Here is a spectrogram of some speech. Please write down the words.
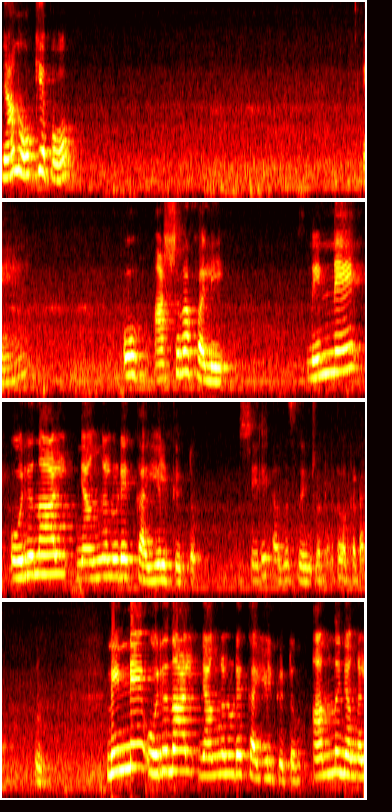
ഞാൻ നോക്കിയപ്പോ ഏ? ഓ അഷ്റഫ് അലി. നിന്നെ ഒരു നാൾ ഞങ്ങളുടെ കയ്യിൽ കിട്ടും. ശരി അത് സ്ക്രീൻഷോട്ട് എടുത്ത് വെക്കട്ടെ. നിന്നെ ഒരു നാൾ ഞങ്ങളുടെ കയ്യിൽ കിട്ടും. അന്ന് ഞങ്ങൾ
